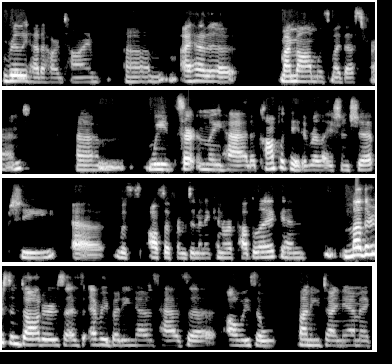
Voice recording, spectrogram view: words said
really had a hard time. Um, I had a, my mom was my best friend. Um, we certainly had a complicated relationship. She uh, was also from Dominican Republic, and mothers and daughters, as everybody knows, has a always a funny dynamic.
